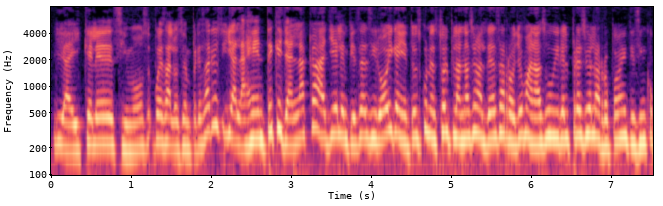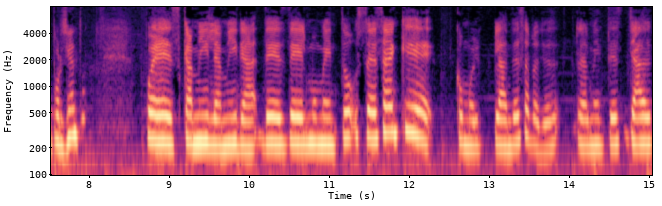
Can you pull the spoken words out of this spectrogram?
Y ahí que le decimos, pues a los empresarios y a la gente que ya en la calle le empieza a decir, oiga, y entonces con esto el Plan Nacional de Desarrollo van a subir el precio de la ropa 25%. Pues Camila, mira, desde el momento, ustedes saben que como el plan de desarrollo realmente es, ya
